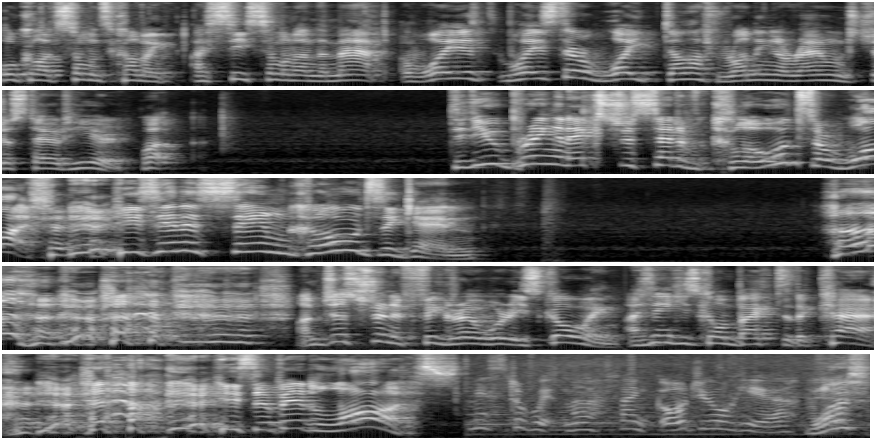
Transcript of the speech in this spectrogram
Oh god, someone's coming. I see someone on the map. Why is why is there a white dot running around just out here? What? Did you bring an extra set of clothes or what? He's in his same clothes again. Huh? I'm just trying to figure out where he's going. I think he's going back to the car. he's a bit lost. Mr. Whitmer, thank God you're here. What?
